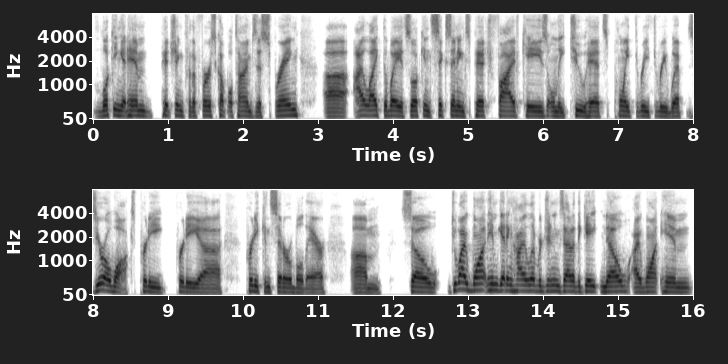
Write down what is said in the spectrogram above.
looking at him pitching for the first couple times this spring, uh, I like the way it's looking. Six innings pitched, five Ks, only two hits, 0.33 whip, zero walks. Pretty, pretty, uh, pretty considerable there. Um, so do I want him getting high leverage innings out of the gate? No, I want him.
